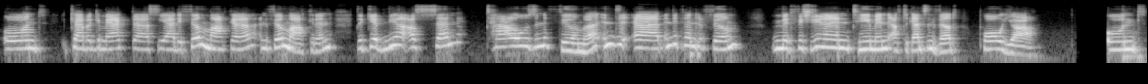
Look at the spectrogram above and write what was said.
Und ich habe gemerkt, dass ja die Filmmacher und Filmmacherin, die gibt mir als 10 tausend Filme, ind äh, Independent Film mit verschiedenen Themen auf der ganzen Welt pro Jahr. Und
